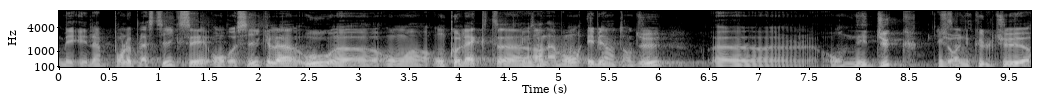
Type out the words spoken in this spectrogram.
mais, euh, pour le plastique, c'est on recycle ou euh, euh, on, collecte en amont et bien entendu, on éduque sur une culture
